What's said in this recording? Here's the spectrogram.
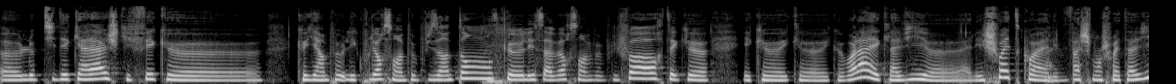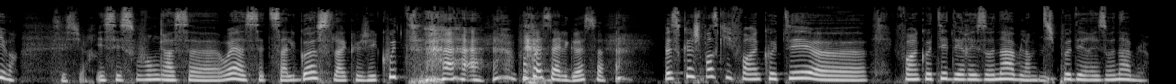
euh, le petit décalage qui fait que qu'il y a un peu, les couleurs sont un peu plus intenses, que les saveurs sont un peu plus fortes et que et que et que et que voilà, et que la vie, euh, elle est chouette quoi, elle est vachement chouette à vivre. c'est sûr. Et c'est souvent grâce à, ouais, à cette sale gosse là que j'écoute. Pourquoi ça, le gosse? Parce que je pense qu'il faut un côté, euh, il faut un côté déraisonnable, un Mm. petit peu déraisonnable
